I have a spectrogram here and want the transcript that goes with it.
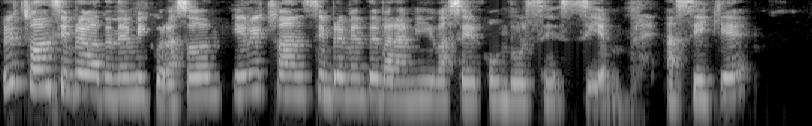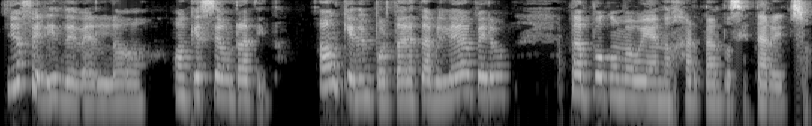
Rich Swan siempre va a tener mi corazón y Rich Swan simplemente para mí va a ser un dulce siempre. Así que yo feliz de verlo, aunque sea un ratito. Aunque no importa esta pelea, pero tampoco me voy a enojar tanto si está Rich Swan.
